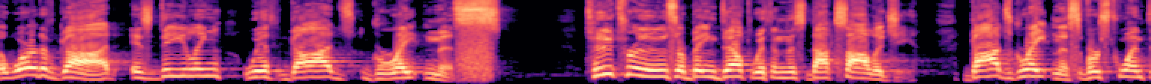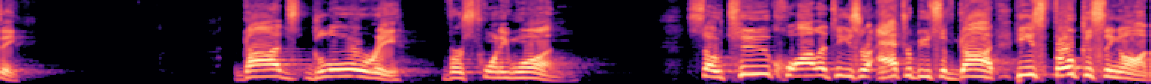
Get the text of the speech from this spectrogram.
the Word of God is dealing with God's greatness. Two truths are being dealt with in this doxology God's greatness, verse 20, God's glory, verse 21. So, two qualities or attributes of God he's focusing on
